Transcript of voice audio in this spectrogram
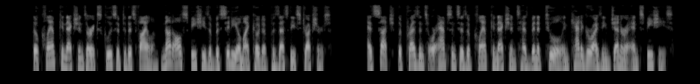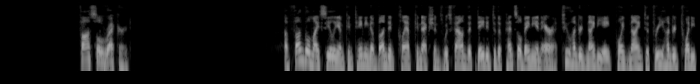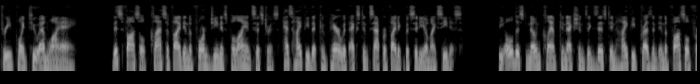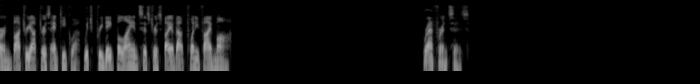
Though clamp connections are exclusive to this phylum, not all species of Basidiomycota possess these structures. As such, the presence or absences of clamp connections has been a tool in categorizing genera and species. Fossil record a fungal mycelium containing abundant clamp connections was found that dated to the Pennsylvanian era 298.9 to 323.2 MYA. This fossil, classified in the form genus Palaeancistrus, has hyphae that compare with extant saprophytic Basidiomycetes. The oldest known clamp connections exist in hyphae present in the fossil fern Botryopteris antiqua, which predate Palaeancistrus by about 25 ma. References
